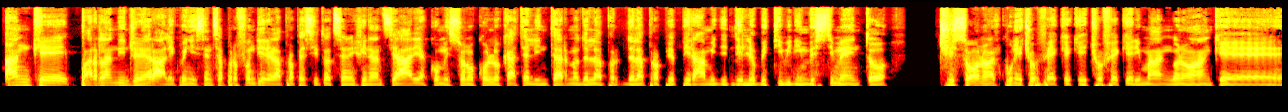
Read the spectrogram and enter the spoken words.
anche parlando in generale, quindi senza approfondire la propria situazione finanziaria, come sono collocati all'interno della, della propria piramide degli obiettivi di investimento, ci sono alcune ciofeche che ciofeche rimangono anche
